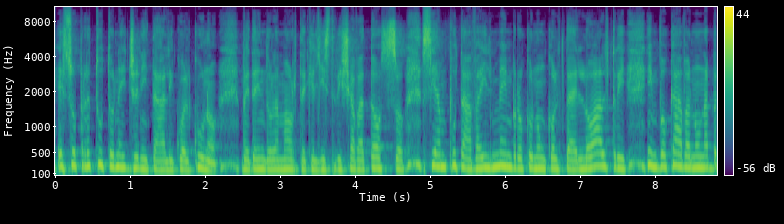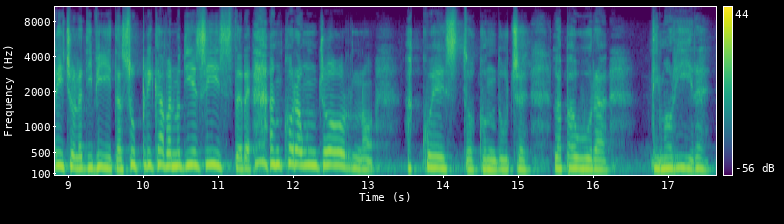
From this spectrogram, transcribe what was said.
e soprattutto nei genitali. Qualcuno, vedendo la morte che gli strisciava addosso, si amputava il membro con un coltello, altri invocavano una briciola di vita, supplicavano di esistere ancora un giorno. A questo conduce la paura di morire.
